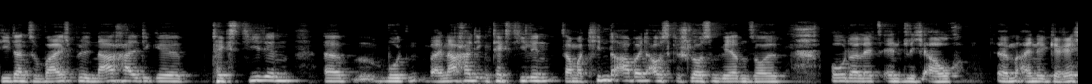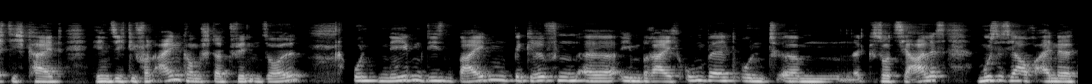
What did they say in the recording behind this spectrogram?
die dann zum Beispiel nachhaltige Textilien, äh, wo bei nachhaltigen Textilien, sagen wir, Kinderarbeit ausgeschlossen werden soll oder letztendlich auch ähm, eine Gerechtigkeit hinsichtlich von Einkommen stattfinden soll. Und neben diesen beiden Begriffen äh, im Bereich Umwelt und ähm, Soziales muss es ja auch eine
